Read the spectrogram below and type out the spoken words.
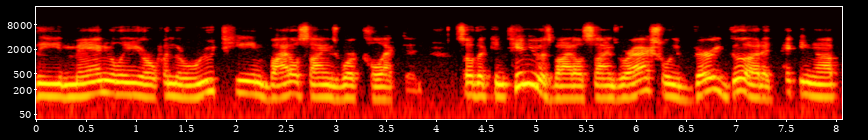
the manually or when the routine vital signs were collected. So the continuous vital signs were actually very good at picking up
